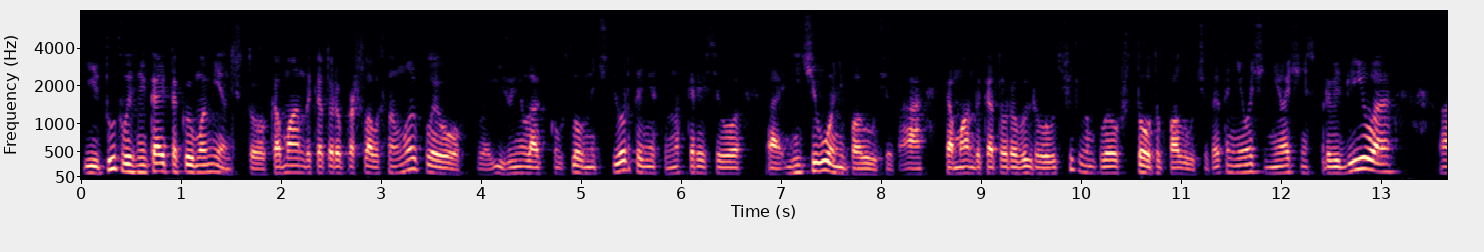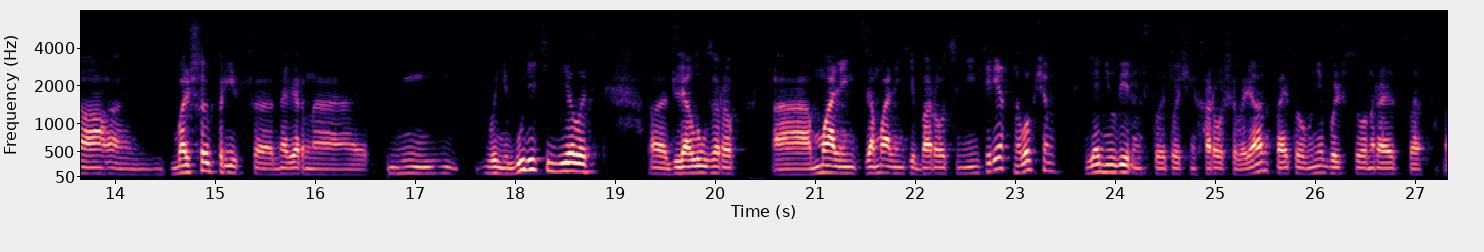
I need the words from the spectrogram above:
И тут возникает такой момент, что команда, которая прошла в основной плей-офф и заняла условно четвертое место, она, скорее всего, а, ничего не получит, а команда, которая выиграла в утешительном плей-офф, что-то получит. Это не очень, не очень справедливо. А, большой приз, э, наверное, вы не будете делать э, для лузеров. А, маленький, за маленький бороться неинтересно. В общем, я не уверен, что это очень хороший вариант, поэтому мне больше всего нравится э,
